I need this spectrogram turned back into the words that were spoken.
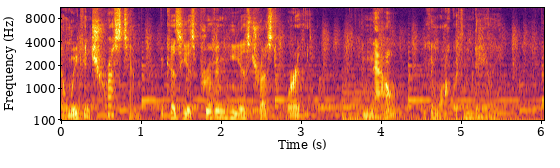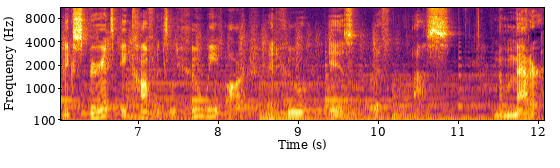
And we can trust Him because He has proven He is trustworthy. And now we can walk with Him daily and experience a confidence in who we are and who is with us, no matter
